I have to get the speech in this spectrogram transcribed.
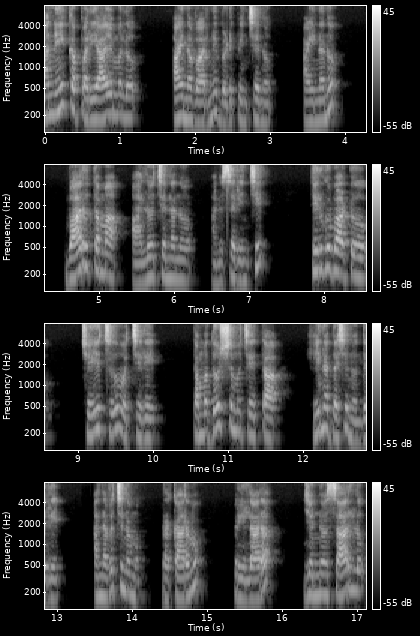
అనేక పర్యాయములు ఆయన వారిని విడిపించెను. అయినను వారు తమ ఆలోచనను అనుసరించి తిరుగుబాటు చేయుచూ వచ్చిరి. తమ దోషము చేత హీనదశ నొందిరి. అన్న వచనము ప్రకారము ప్రియులారా ఎన్నోసార్లు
